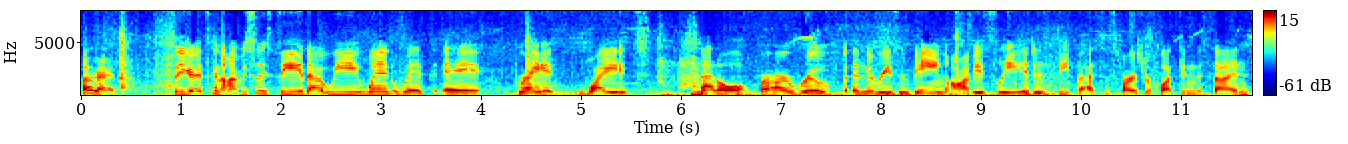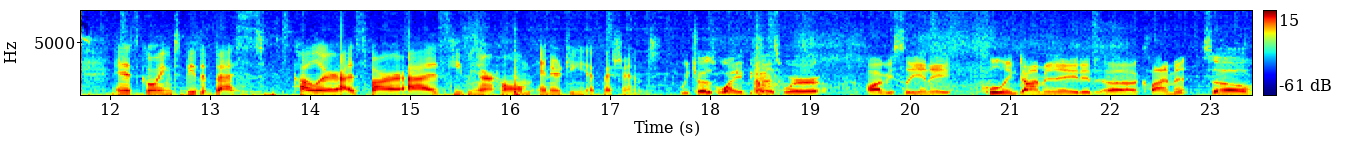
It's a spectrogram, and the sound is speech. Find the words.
Okay, so you guys can obviously see that we went with a bright white metal for our roof. And the reason being obviously it is the best as far as reflecting the sun. And it's going to be the best color as far as keeping our home energy efficient. We chose white because we're obviously in a cooling dominated uh, climate. So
